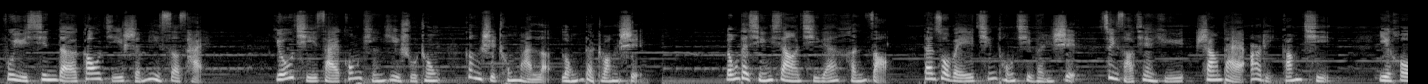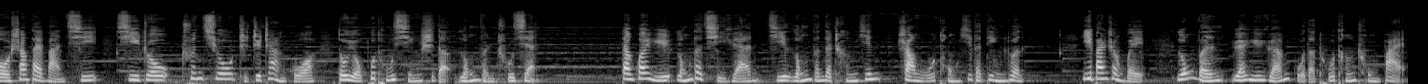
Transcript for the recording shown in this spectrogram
赋予新的高级神秘色彩。尤其在宫廷艺术中，更是充满了龙的装饰。龙的形象起源很早，但作为青铜器纹饰，最早见于商代二里岗期。以后商代晚期、西周、春秋直至战国，都有不同形式的龙纹出现。但关于龙的起源及龙纹的成因，尚无统一的定论。一般认为，龙纹源于远古的图腾崇拜。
